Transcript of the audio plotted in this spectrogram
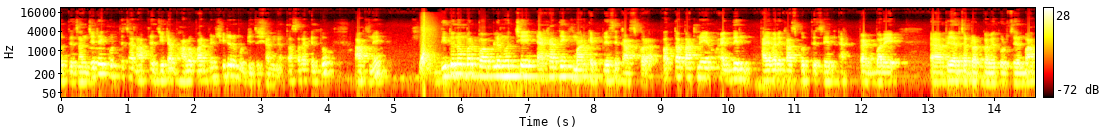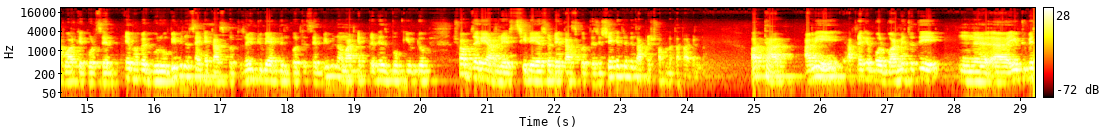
করতে চান, যেটাই করতে চান, আপনি যেটা ভালো পারবেন সেটার উপর ডিসিশন নেন। তাছাড়া কিন্তু আপনি দ্বিতীয় নম্বর প্রবলেম হচ্ছে একাধিক মার্কেট প্লেসে কাজ করা। অর্থাৎ আপনি একদিন ফাইবারে কাজ করতেছেন, এক- একবারে ফ্রিলান্সার ডট কমে করছেন বা আপওয়ার্কে করছেন, এভাবে গুরু বিভিন্ন সাইটে কাজ করতেছেন ইউটিউবে একদিন করতেছেন বিভিন্ন মার্কেট ফেসবুক ইউটিউব সব জায়গায় আপনি সিডে এসোটে কাজ করতেছেন সেক্ষেত্রে কিন্তু আপনি সফলতা পাবেন না। অর্থাৎ আমি আপনাকে বলব, আমি যদি ইউটিউবে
